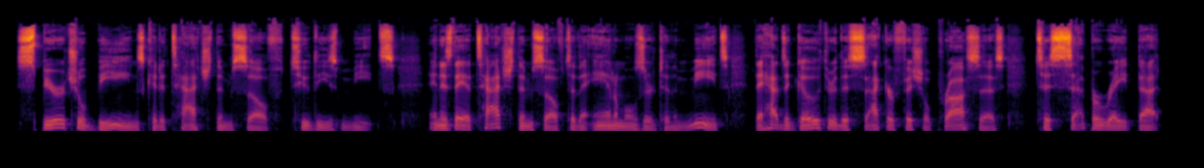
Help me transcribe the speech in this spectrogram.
spiritual beings could attach themselves to these meats. And as they attached themselves to the animals or to the meats, they had to go through this sacrificial process to separate that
